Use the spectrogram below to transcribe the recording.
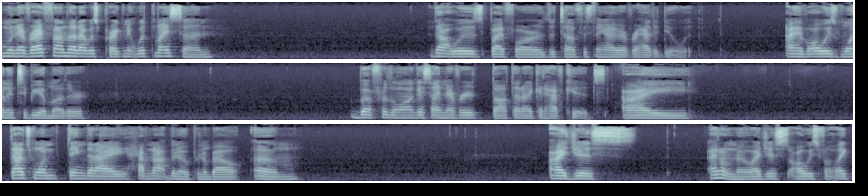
whenever I found that I was pregnant with my son, that was by far the toughest thing I've ever had to deal with. I have always wanted to be a mother. But for the longest I never thought that I could have kids. I that's one thing that I have not been open about. Um, I just, I don't know. I just always felt like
